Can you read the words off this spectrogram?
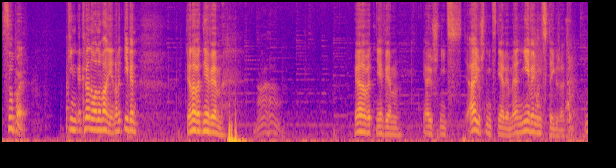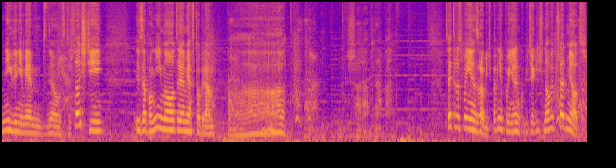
Super. Ekran ładowanie, nawet nie wiem. Ja nawet nie wiem. Ja nawet nie wiem. Ja już nic, ja już nic nie wiem. Ja nie wiem nic w tej grze. To nigdy nie miałem z nią styczności. I zapomnijmy o tym, ja w to gram. Aaaa. Shut up, Napa. Co ja teraz powinienem zrobić? Pewnie powinienem kupić jakiś nowy przedmiot.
